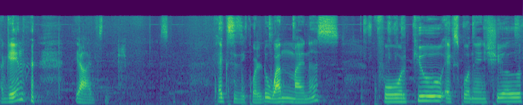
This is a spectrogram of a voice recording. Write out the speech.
again? yeah, x is equal to 1 minus 4 q exponential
